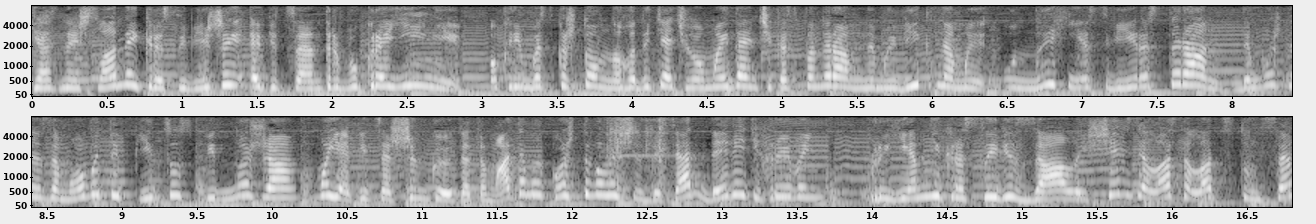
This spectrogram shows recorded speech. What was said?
Я знайшла найкрасивіший епіцентр в Україні. Окрім безкоштовного дитячого майданчика з панорамними вікнами, у них є свій ресторан, де можна замовити піцу з під ножа. Моя піца з шинкою та томатами коштувала 69 гривень. Приємні красиві зали. Ще взяла салат з тунцем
